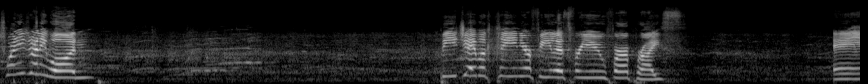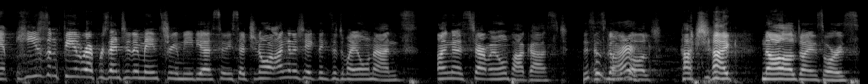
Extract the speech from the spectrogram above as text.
2021. BJ will clean your feelers for you for a price. Um, he doesn't feel represented in mainstream media, so he said, "You know what? I'm going to take things into my own hands. I'm going to start my own podcast. This It's is gonna be called hashtag Not All Dinosaurs."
